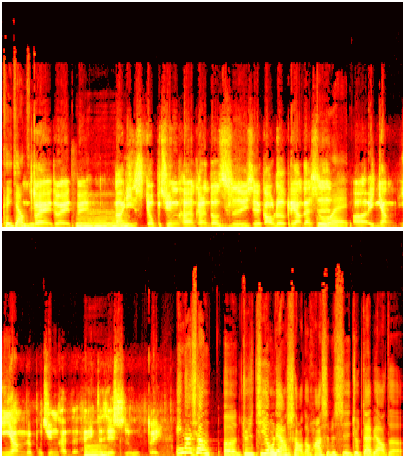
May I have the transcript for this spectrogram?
可以这样子，对对对，嗯嗯嗯，那饮食又不均衡，可能都吃一些高热量，但是呃营养营养的不均衡的嘿这些食物，对。哎，那像呃就是肌肉量少的话，是不是就代表着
